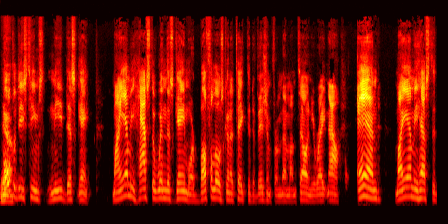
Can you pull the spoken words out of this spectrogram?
Yeah. Both of these teams need this game. Miami has to win this game, or Buffalo's going to take the division from them. I'm telling you right now. And Miami has to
